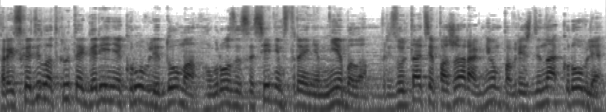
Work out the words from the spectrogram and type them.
Происходило открытое горение кровли дома, угрозы соседним строениям не было. В результате пожара огнем повреждена кровля,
